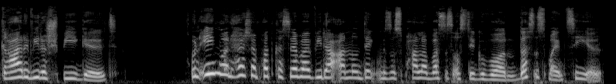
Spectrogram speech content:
gerade widerspiegelt. Und irgendwann höre ich den Podcast selber wieder an und denke mir so, Spala, was ist aus dir geworden? Das ist mein Ziel.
